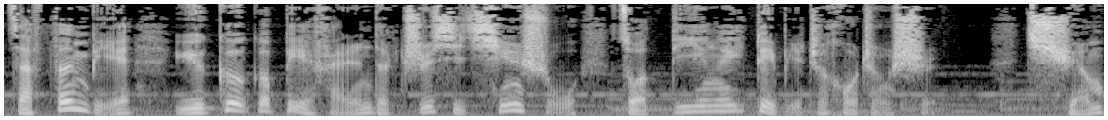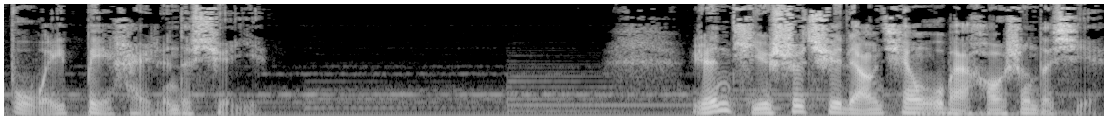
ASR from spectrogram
在分别与各个被害人的直系亲属做 DNA 对比之后，证实全部为被害人的血液。人体失去两千五百毫升的血，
